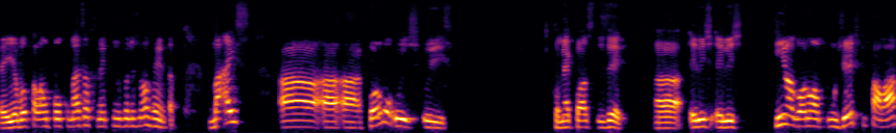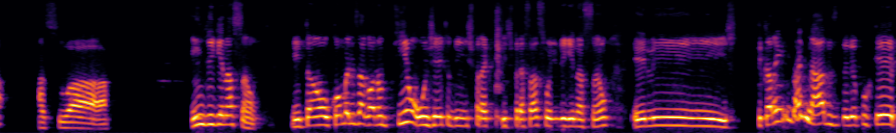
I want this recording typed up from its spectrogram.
E eu vou falar um pouco mais à frente nos anos 90. Mas, a, a, a como os, os, Como é que posso dizer? Eles, eles tinham agora um, um jeito de falar a sua indignação. Então, como eles agora não tinham um jeito de expressar sua indignação, eles ficaram indignados, entendeu? Porque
